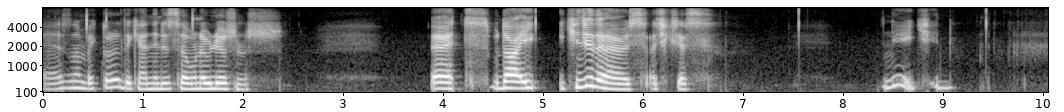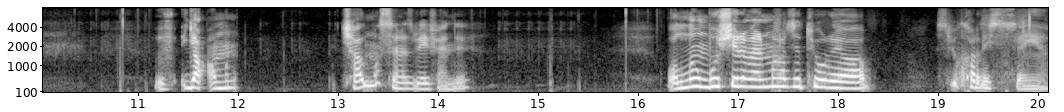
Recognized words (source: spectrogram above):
En azından Vector'da de kendinizi savunabiliyorsunuz. Evet. Bu daha ilk, ikinci denememiz açıkçası. Ne iki? Öf, ya aman. Çalmazsanız beyefendi. Allah'ım boş yere mermi harcatıyor ya. Nasıl bir kardeşsin sen ya?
